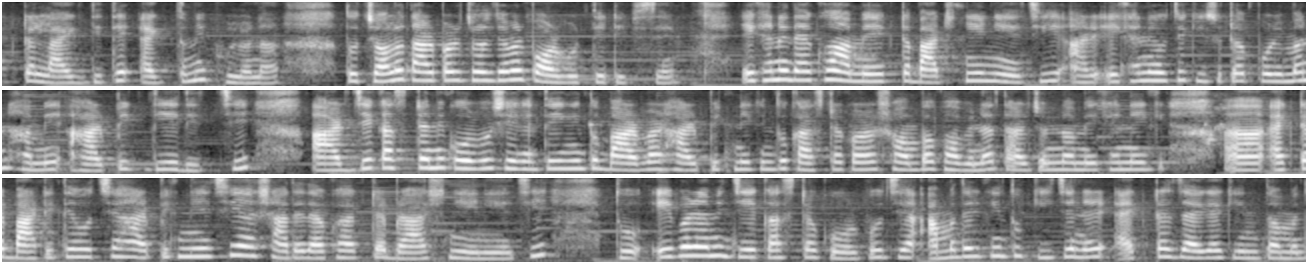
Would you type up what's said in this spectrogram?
একটা লাইক দিতে একদমই ভুলো না। তো চলো তারপর চলে যাবে আমার পরবর্তী টিপসে। এখানে দেখো আমি একটা বাটি নিয়ে নিয়েছি, আর এখানে হচ্ছে কিছুটা পরিমাণ আমি হারপিক দিয়ে দিচ্ছি। আর যে কাজটা আমি করব সেখান থেকে কিন্তু বারবার হারপিক নিয়ে কিন্তু কাজটা করা সম্ভব হবে না। তার জন্য আমি এখানে একটা বাটিতে হচ্ছে হারপিক নিয়েছি, আর সাথে দেখো একটা ব্রাশ নিয়ে নিয়েছি। তো এবার আমি যে কাজটা করব যে আমাদের কিন্তু কিচেনের একটা জায়গা কিন্তু আমাদের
